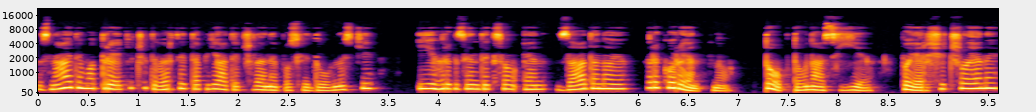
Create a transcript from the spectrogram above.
Знайдемо третій, четвертий та п'ятий члени послідовності y з індексом n заданою рекурентно. Тобто у нас є перші члени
